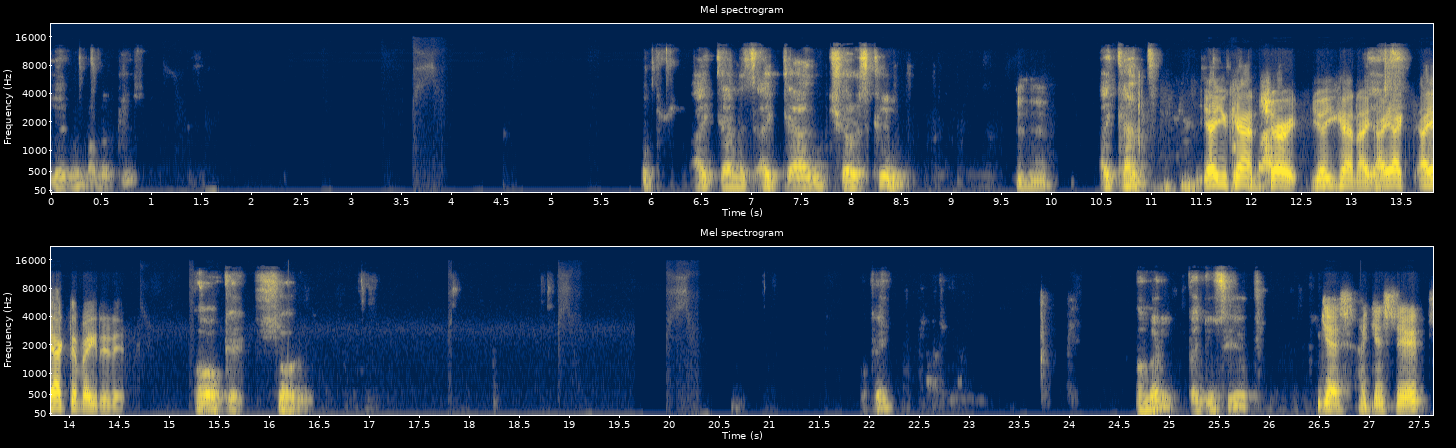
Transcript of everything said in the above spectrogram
Let me a moment, please. I can I can share screen. Mhm. I can't. Yeah, you can. Share it. Yeah, you can. I I, act, I activated it. Okay, sorry. Okay. Manuel, can you see it? Yes, I can see it.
